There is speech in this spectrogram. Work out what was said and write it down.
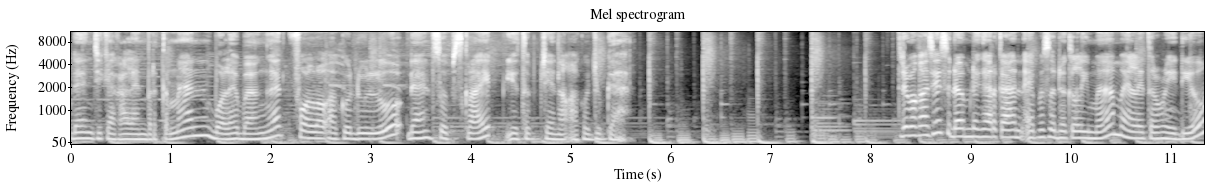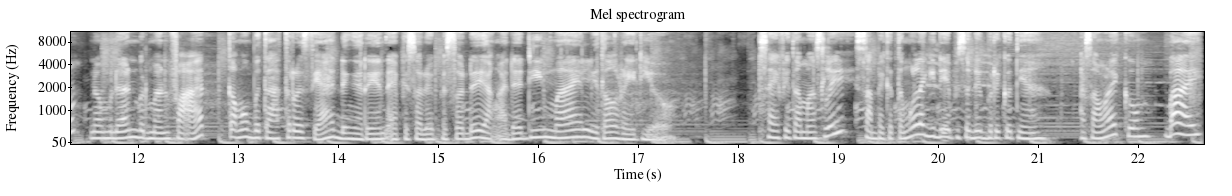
Dan jika kalian berkenan, boleh banget follow aku dulu dan subscribe YouTube channel aku juga. Terima kasih sudah mendengarkan episode kelima My Little Radio. Mudah-mudahan bermanfaat. Kamu betah terus ya dengerin episode-episode yang ada di My Little Radio. Saya Vita Masli, sampai ketemu lagi di episode berikutnya. Assalamualaikum, bye!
